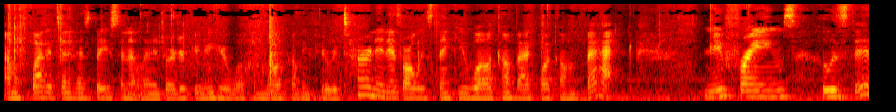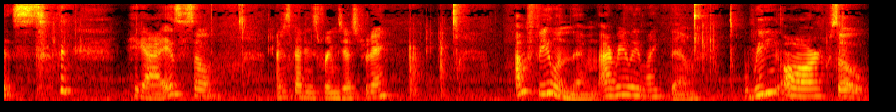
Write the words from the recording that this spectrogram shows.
I'm a flight attendant that's based in Atlanta, Georgia. If you're new here, welcome, welcome. If you're returning, as always, thank you. Welcome back, welcome back. New frames. Who is this? hey guys, so I just got these frames yesterday. I'm feeling them. I really like them. We are, so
